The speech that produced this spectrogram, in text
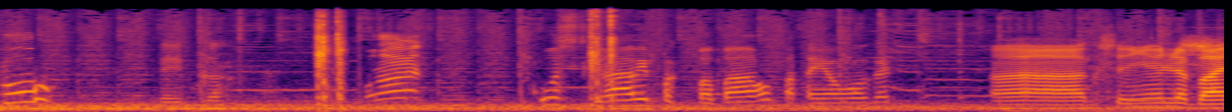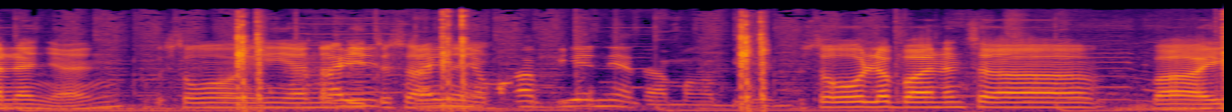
ko! Teka. what? Boss, grabe, pagbaba ko, patay ako agad. Ah, gusto niyo labanan yan? Gusto ko i-ano dito sa ano eh. mga BN yan, ah, mga BN. Gusto ko labanan sa bahay.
